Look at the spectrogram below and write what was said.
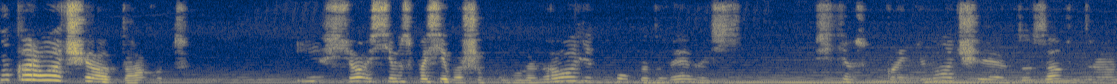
Ну, коротше, отак от. І все, всім спасибо, що побули в ролику, подивились. Всім спокойной ночи, до завтра.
